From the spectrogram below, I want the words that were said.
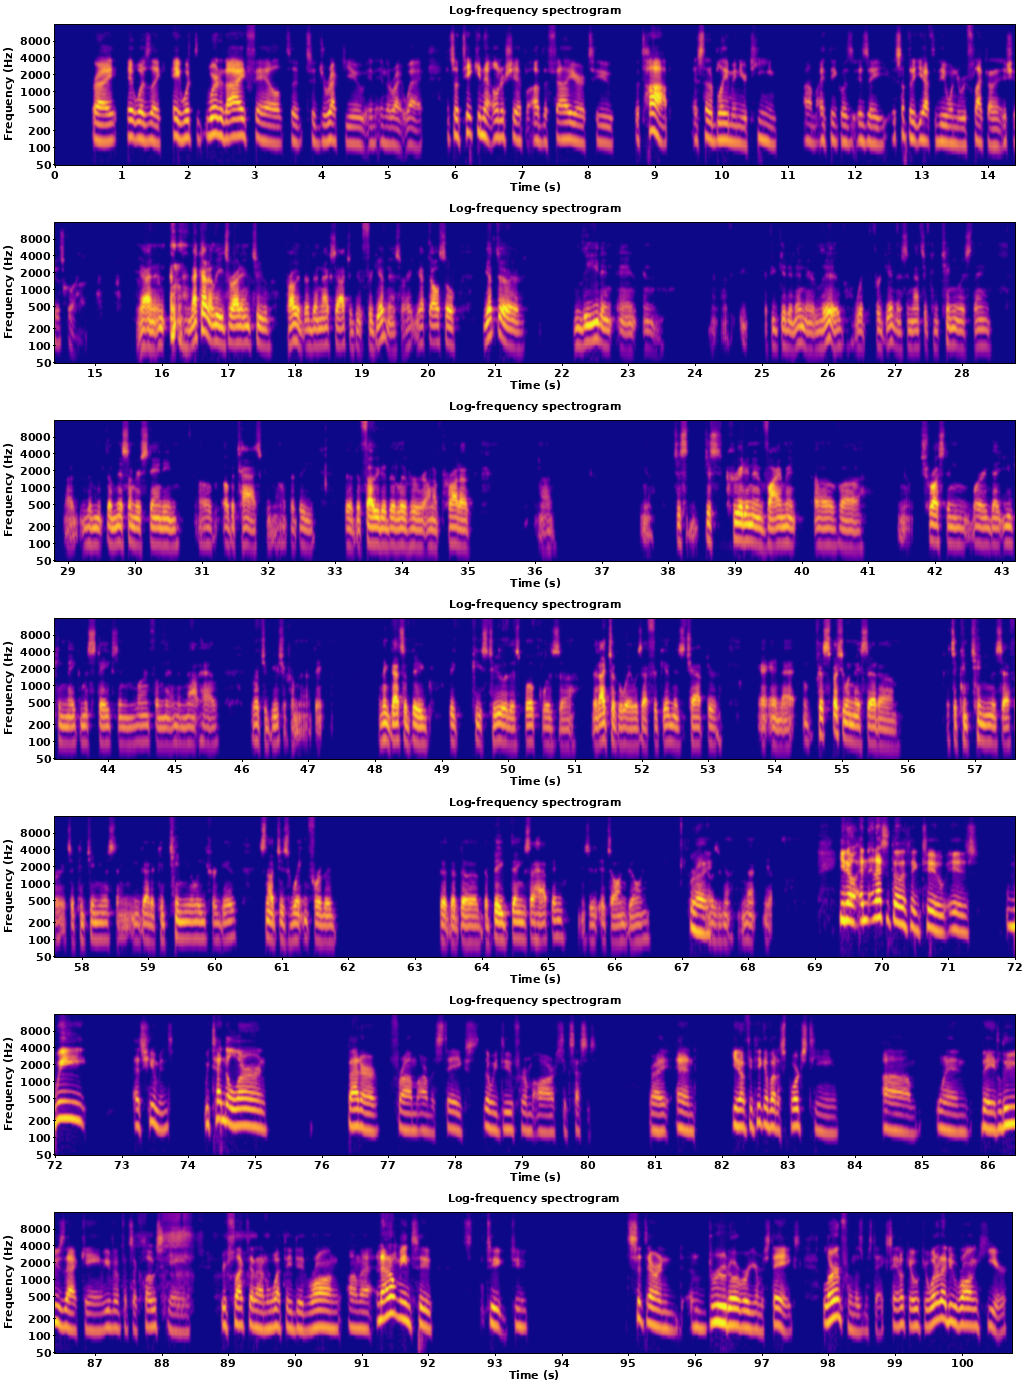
right? It was like, "Hey, what where did I fail to to direct you in in the right way?" And so taking that ownership of the failure to the top instead of blaming your team um, I think was is a is something that you have to do when you reflect on an issue that's going on. Yeah, and, and that kind of leads right into probably the, the next attribute, forgiveness, right? You have to also you have to lead and and and if, you, get it in there, live with forgiveness, and that's a continuous thing. Uh, the, the misunderstanding of, of a task, you know, that the, the the failure to deliver on a product, uh, you know, just just creating an environment of uh, you know trust and where that you can make mistakes and learn from them and not have retribution from them. I think I think that's a big big piece too of this book was uh, that I took away was that forgiveness chapter and, and that especially when they said um, it's a continuous effort, it's a continuous thing. You got to continually forgive. It's not just waiting for the the the the, the big things to happen. It's just, it's ongoing. Right. That was. And that yeah. You know, and, and that's the other thing too is we as humans, we tend to learn better from our mistakes than we do from our successes. Right. And you know, if you think about a sports team, um, when they lose that game, even if it's a close game, reflecting on what they did wrong on that. And I don't mean to to to sit there and, and brood over your mistakes learn from those mistakes saying okay okay what did i do wrong here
